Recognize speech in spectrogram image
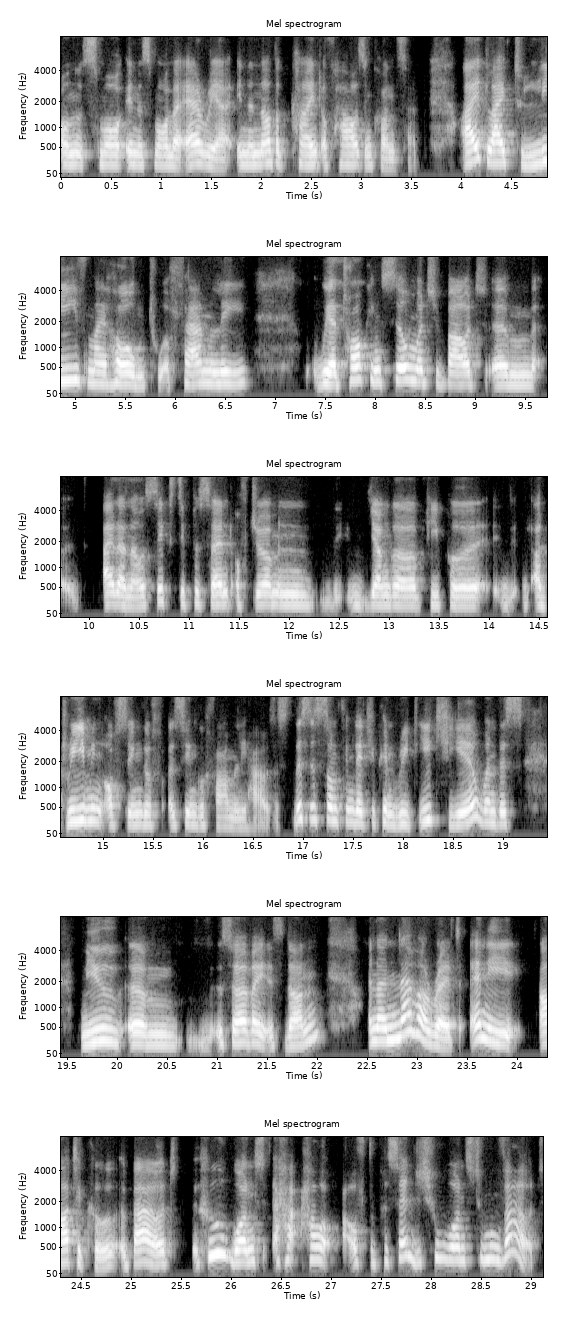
on a small, in a smaller area, in another kind of housing concept. I'd like to leave my home to a family. We are talking so much about um, I don't know, 60% of German younger people are dreaming of single, single family houses. This is something that you can read each year when this new um, survey is done. And I never read any article about who wants, how, how of the percentage, who wants to move out.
